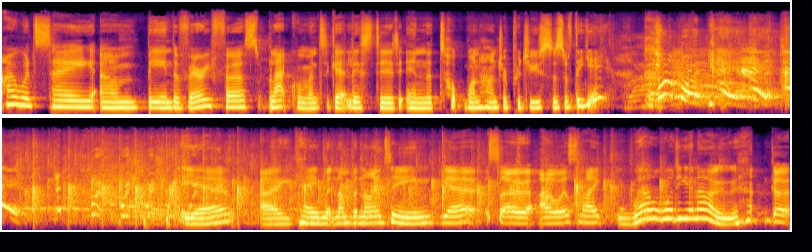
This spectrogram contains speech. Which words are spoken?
I would say um, being the very first black woman to get listed in the top 100 producers of the year. Come on, hey, hey, hey. Yeah, I came at number 19. Yeah, so I was like, well, what do you know? Go,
